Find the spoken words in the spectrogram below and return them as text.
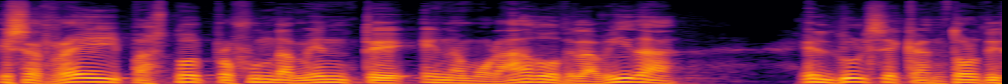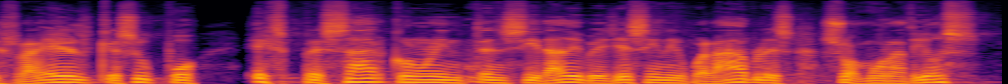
ese rey pastor profundamente enamorado de la vida, el dulce cantor de Israel que supo expresar con una intensidad y belleza inigualables su amor a Dios.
